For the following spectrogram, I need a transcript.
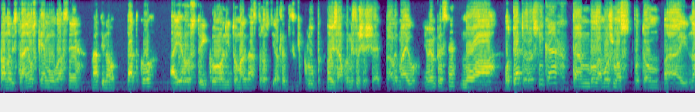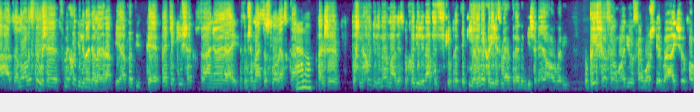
pánovi Straňovskému, vlastne Martino Tatko, a jeho strýko, oni to mali na starosti atletický klub Nový zámkov, myslím, že ešte ale majú, neviem presne. No a od 5. ročníka tam bola možnosť potom aj nahádzanú, ale s tým, že sme chodili naďalej na tie atletické preteky, však Stráňo je aj, myslím, že majster Slovenska. Áno. Takže to sme chodili normálne, sme chodili na atletické preteky, ale nechodili sme na tréningy, však aj on hovorí, prišiel som, hodil som o šteba a išiel som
